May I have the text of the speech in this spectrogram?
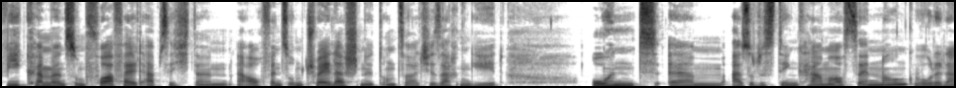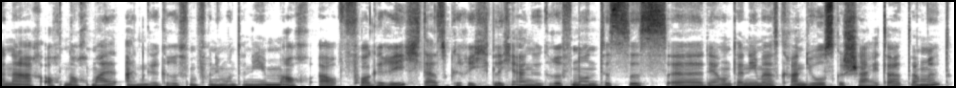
wie können wir uns im Vorfeld absichern, auch wenn es um Trailerschnitt und solche Sachen geht. Und ähm, also das Ding kam auf Sendung, wurde danach auch nochmal angegriffen von dem Unternehmen, auch, auch, vor Gericht, also gerichtlich angegriffen. Und das ist, äh, der Unternehmer ist grandios gescheitert damit.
